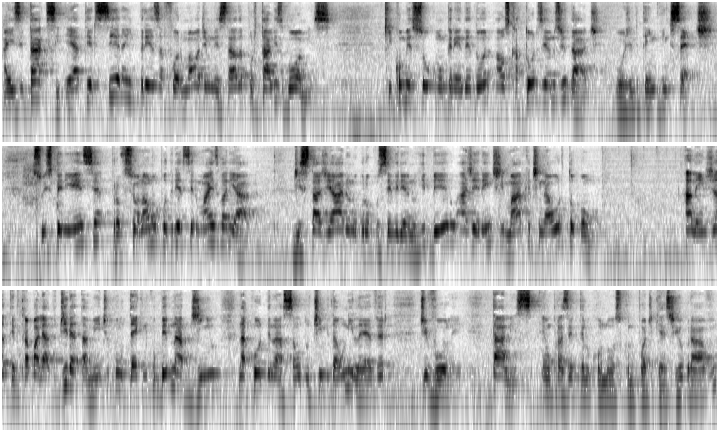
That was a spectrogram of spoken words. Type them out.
A EasyTaxi é a terceira empresa formal administrada por Thales Gomes, que começou como empreendedor aos 14 anos de idade. Hoje ele tem 27. Sua experiência profissional não poderia ser mais variada. De estagiário no grupo Severiano Ribeiro a gerente de marketing na Ortobon. Além de já ter trabalhado diretamente com o técnico Bernardinho na coordenação do time da Unilever de vôlei. Thales, é um prazer tê-lo conosco no podcast Rio Bravo.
